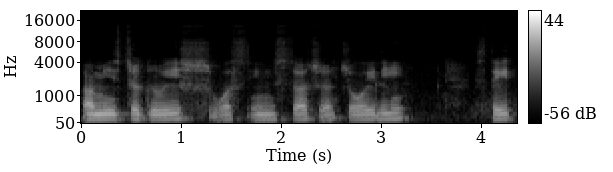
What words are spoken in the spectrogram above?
uh, Mr. Grish, was in such a jolly state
